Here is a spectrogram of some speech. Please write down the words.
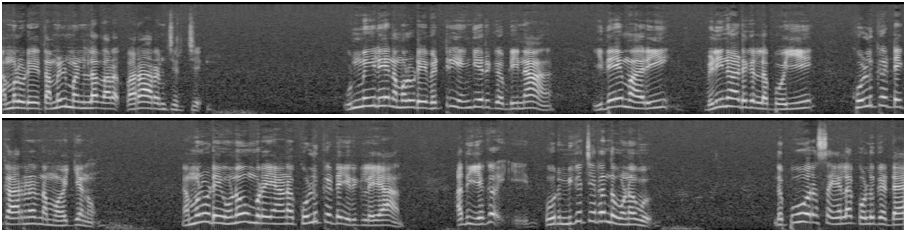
நம்மளுடைய தமிழ் மண்ணில் வர வர ஆரம்பிச்சிருச்சு. உண்மையிலேயே நம்மளுடைய வெற்றி எங்கே இருக்குது அப்படின்னா இதே மாதிரி வெளிநாடுகளில் போய் கொழுக்கட்டை கார்னர் நம்ம வைக்கணும். நம்மளுடைய உணவு முறையான கொழுக்கட்டை இருக்கு இல்லையா? அது எக ஒரு மிகச்சிறந்த உணவு. இந்த பூவரச இலை கொழுக்கட்டை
